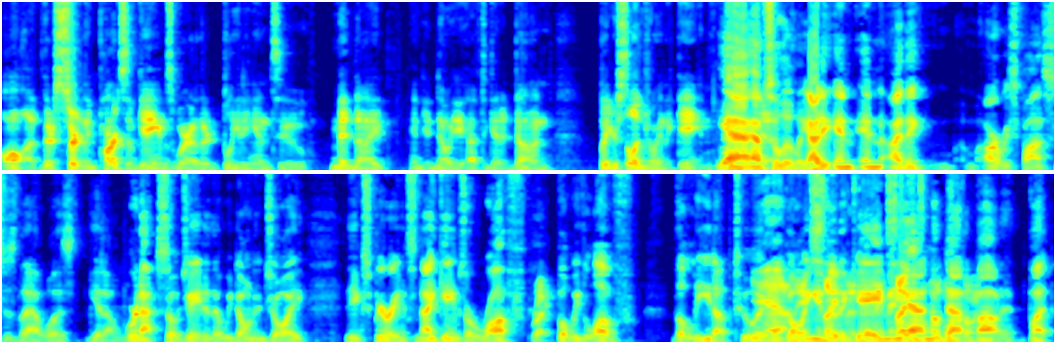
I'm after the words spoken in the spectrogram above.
all. There's certainly parts of games where they're bleeding into midnight, and you know you have to get it done, but you're still enjoying the game. Yeah, absolutely. I and and I think our response to that was, you know, we're not so jaded that we don't enjoy the experience. Night games are rough, Right. But we love the lead up to it Yeah, and the going into the game, the and yeah, no doubt fun. about it. But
